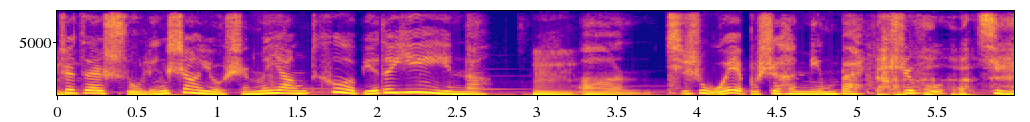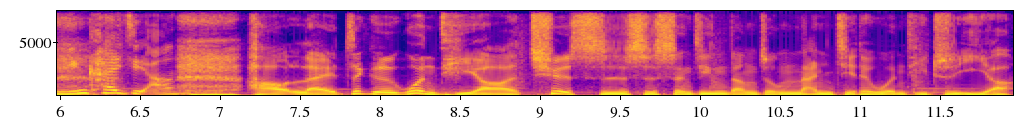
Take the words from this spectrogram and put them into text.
这在属灵上有什么样特别的意义呢？嗯、呃，其实我也不是很明白，师傅，请您开讲。好，来这个问题啊，确实是圣经当中难解的问题之一啊。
